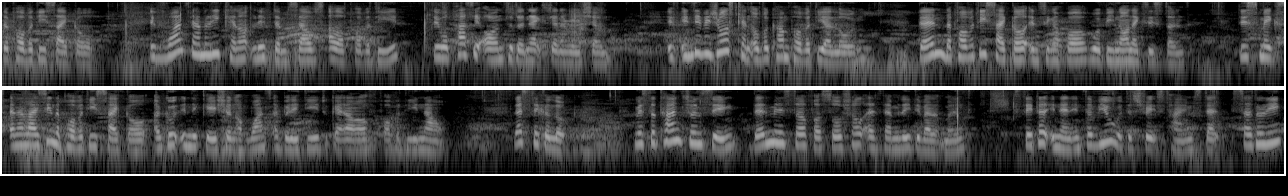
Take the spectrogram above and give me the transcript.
the poverty cycle. If one family cannot lift themselves out of poverty, they will pass it on to the next generation. If individuals can overcome poverty alone, then the poverty cycle in Singapore will be non existent. This makes analysing the poverty cycle a good indication of one's ability to get out of poverty now. Let's take a look. Mr. Chan Chun Sing, then Minister for Social and Family Development, stated in an interview with the Straits Times that certainly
